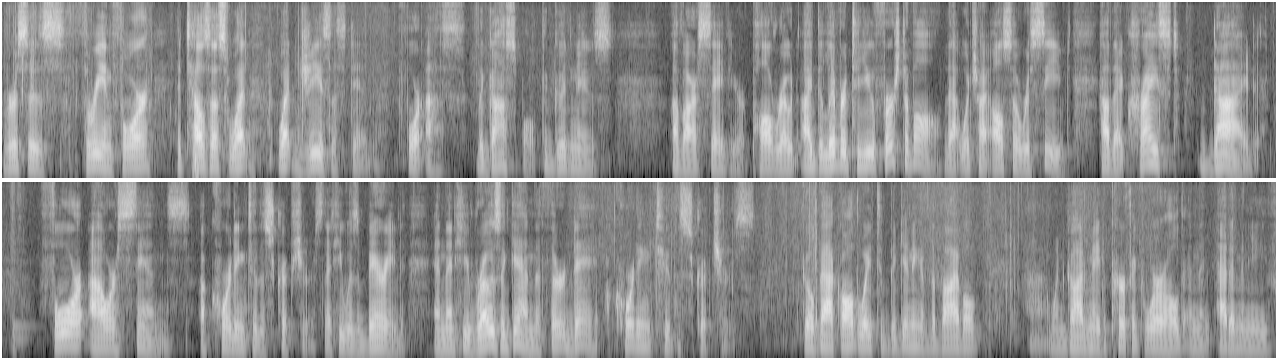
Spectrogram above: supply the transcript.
verses 3 and 4, it tells us what, what Jesus did for us the gospel, the good news. of our Savior. Paul wrote, I delivered to you first of all that which I also received, how that Christ died for our sins according to the Scriptures, that he was buried, and then he rose again the third day according to the Scriptures. Go back all the way to the beginning of the Bible uh, when God made a perfect world and then Adam and Eve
